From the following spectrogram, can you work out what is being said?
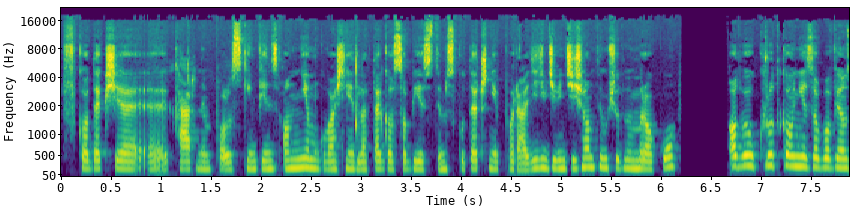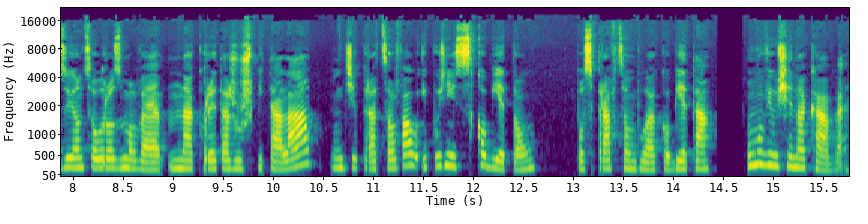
w kodeksie e, karnym polskim, więc on nie mógł właśnie dlatego sobie z tym skutecznie poradzić. W 97 roku odbył krótką, niezobowiązującą rozmowę na korytarzu szpitala, gdzie pracował i później z kobietą, bo sprawcą była kobieta, umówił się na kawę.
